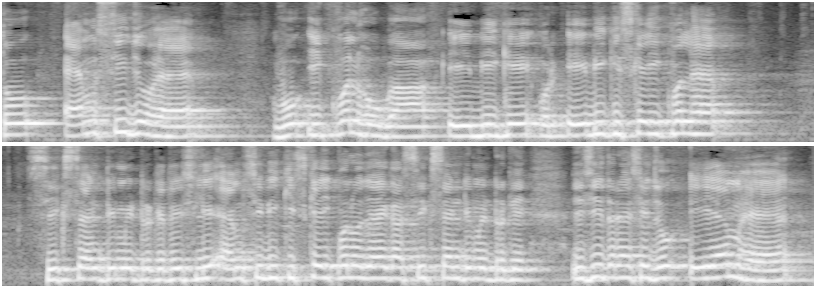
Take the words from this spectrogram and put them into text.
तो एम सी जो है वो इक्वल होगा ए बी के, और ए बी किसके इक्वल है? सिक्स सेंटीमीटर के तो इसलिए एम सी बी किसके इक्वल हो जाएगा? सिक्स सेंटीमीटर के। इसी तरह से जो ए एम है,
